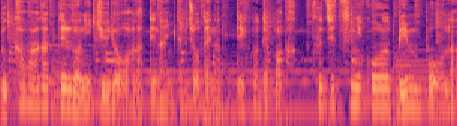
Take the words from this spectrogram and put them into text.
物価は上がってるのに給料は上がってないみたいな状態になっていくので、まあ、確実にこう貧乏な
